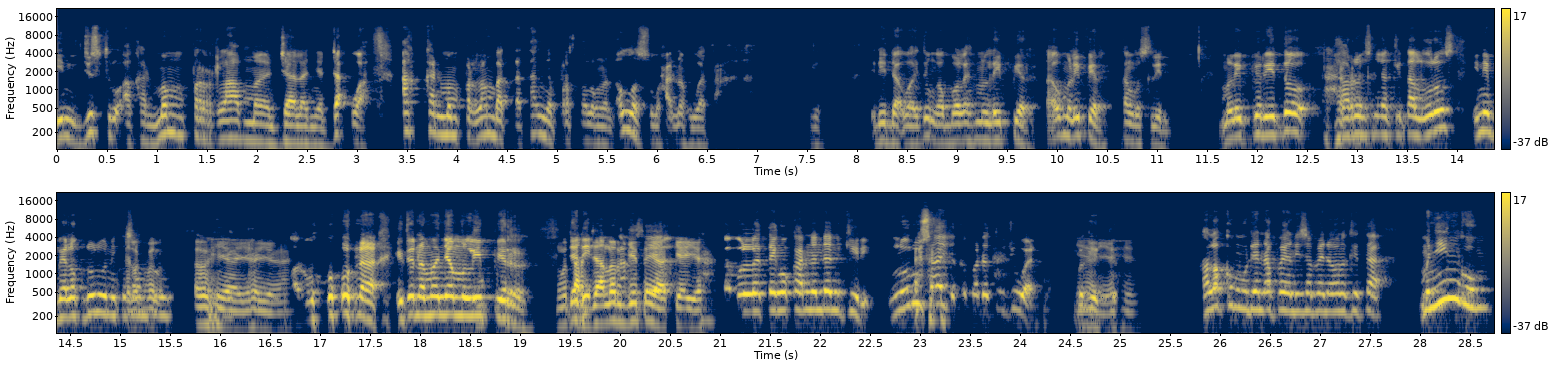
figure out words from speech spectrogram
ini justru akan memperlama jalannya dakwah, akan memperlambat datangnya pertolongan Allah Subhanahu wa taala. Jadi dakwah itu nggak boleh melipir. Tahu melipir, Kang Guslin? Melipir itu harusnya kita lurus, ini belok dulu nih ke samping. Oh iya iya iya. nah, itu namanya melipir. Mutar Jadi, jalur gitu ya, Kiai ya. Nggak boleh tengok kanan dan kiri. Lurus saja kepada tujuan. Iya, Begitu. Iya, iya. Kalau kemudian apa yang disampaikan oleh kita menyinggung,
